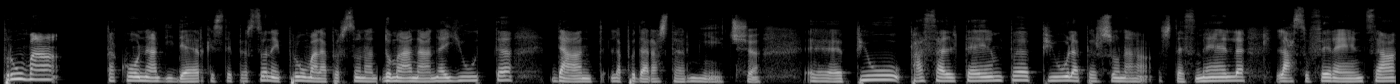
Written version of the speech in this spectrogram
prima tacona di der che queste persone prima la persona domana aiuto dant la a star miec. Eh, più passa il tempo più la persona sta smel la sofferenza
